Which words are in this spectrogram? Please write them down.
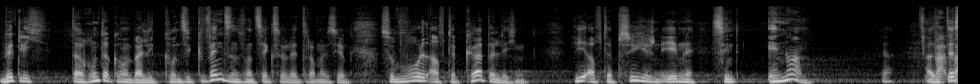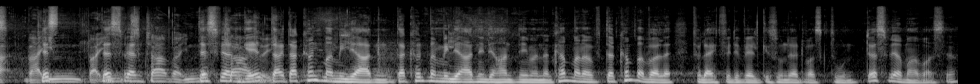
wirklich darunter kommen, weil die Konsequenzen von sexueller Traumatisierung sowohl auf der körperlichen wie auf der psychischen Ebene sind enorm. Also war, das, war, war das, Ihnen, war das, Ihnen das klar? War Ihnen das, das klar? Geld, also da, da könnte man Milliarden, da könnte man Milliarden in die Hand nehmen. Dann könnte man, da könnte man vielleicht für die Weltgesundheit was tun. Das wäre mal was, ja.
